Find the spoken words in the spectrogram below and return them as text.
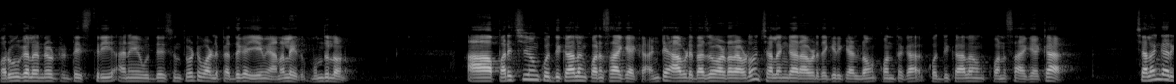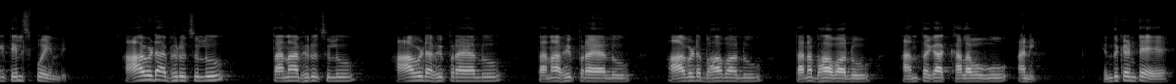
పరువుగలనటువంటి స్త్రీ అనే ఉద్దేశంతో వాళ్ళు పెద్దగా ఏమీ అనలేదు ముందులోను. ఆ పరిచయం కొద్ది కాలం కొనసాగాక అంటే ఆవిడ బెజవాడ రావడం చలంగారు ఆవిడ దగ్గరికి వెళ్ళడం కొంత కొద్ది కాలం కొనసాగాక చలంగారికి తెలిసిపోయింది. ఆవిడ అభిరుచులు తన అభిరుచులు ఆవిడ అభిప్రాయాలు తన అభిప్రాయాలు ఆవిడ భావాలు తన భావాలు అంతగా కలవవు అని. ఎందుకంటే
